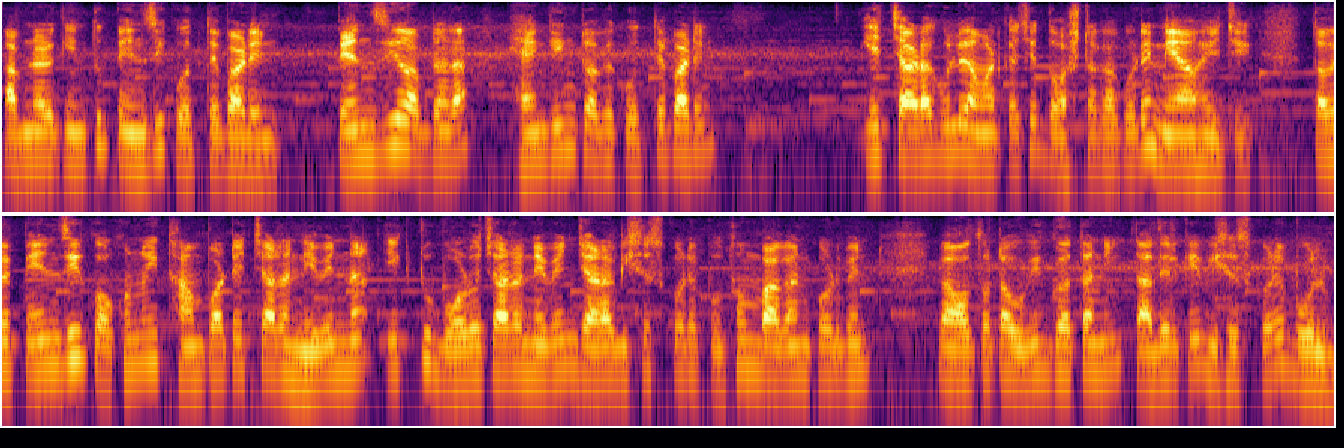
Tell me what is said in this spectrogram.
আপনারা কিন্তু পেনজি করতে পারেন। পেনজিও আপনারা হ্যাঙ্গিং টবে করতে পারেন। এর চারাগুলো আমার কাছে দশ টাকা করে নেওয়া হয়েছে। তবে পেনজির কখনোই থামপটের চারা নেবেন না। একটু বড় চারা নেবেন যারা বিশেষ করে প্রথম বাগান করবেন বা অতটা অভিজ্ঞতা নেই তাদেরকে বিশেষ করে বলব।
